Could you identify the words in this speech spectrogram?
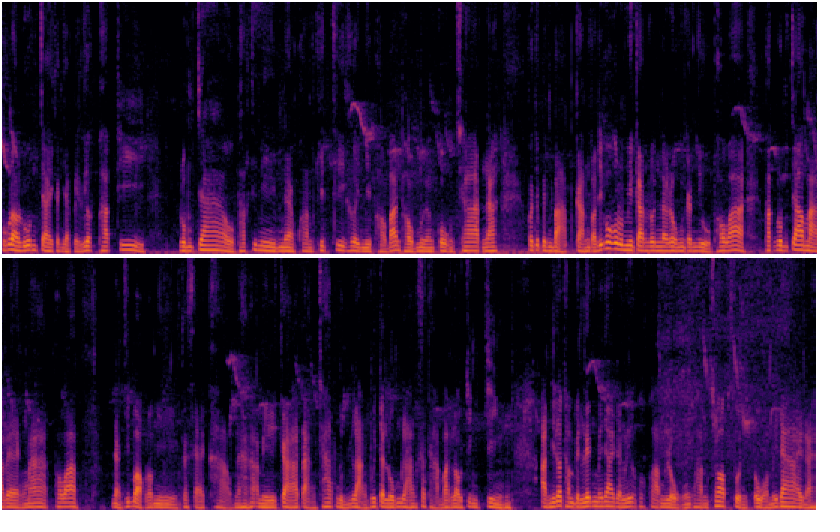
พวกเราร่วมใจกันอย่าไปเลือกพักที่ลมเจ้าพักที่มีแนวความคิดที่เคยมีเผาบ้านเผาเมืองโกงชาตินะ ก็จะเป็นบาปกรรม ตอนนี้ก็มีการรณรงค์กันอยู่ เพราะว่าพักลมเจ้ามาแรงมาก เพราะว่า อย่างที่บอกเรามีกระแสข่าวนะฮะอเมริกาต่างชาติหนุนหลังเพื่อจะล้มล้างสถาบันเราจริง ๆ อันนี้เราทำเป็นเล่นไม่ได้จะเลือกเพราะความหลงความชอบส่วนตัวไม่ได้นะ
